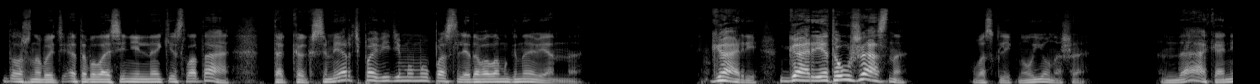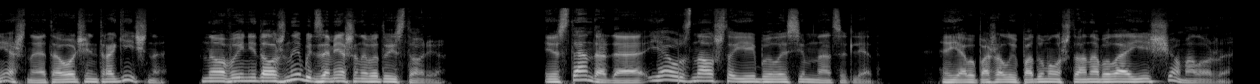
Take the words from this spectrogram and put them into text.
Должно быть, это была синильная кислота, так как смерть, по-видимому, последовала мгновенно. «Гарри! Гарри, это ужасно!» — воскликнул юноша. «Да, конечно, это очень трагично, но вы не должны быть замешаны в эту историю. Из Стендарда я узнал, что ей было 17 лет. Я бы, пожалуй, подумал, что она была еще моложе.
